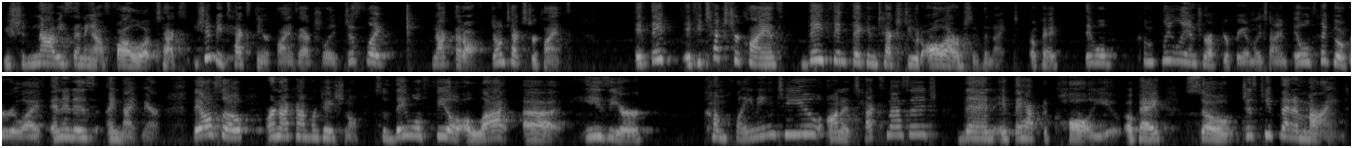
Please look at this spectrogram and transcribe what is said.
You should not be sending out follow up texts. You should be texting your clients actually. Just like knock that off. Don't text your clients if they if you text your clients, they think they can text you at all hours of the night. Okay, they will completely interrupt your family time. It will take over your life, and it is a nightmare. They also are not confrontational, so they will feel a lot uh, easier complaining to you on a text message than if they have to call you. Okay, so just keep that in mind.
